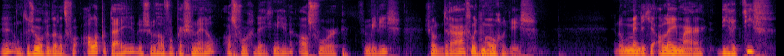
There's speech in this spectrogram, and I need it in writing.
Om te zorgen dat het voor alle partijen, dus zowel voor personeel als voor gedetineerden, als voor families, zo draaglijk mogelijk is. Op het moment dat je alleen maar directief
